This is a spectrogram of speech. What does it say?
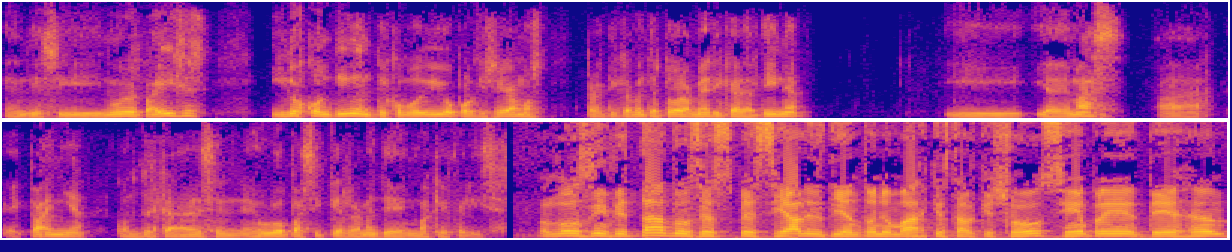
en 19 países y dos continentes, como digo, porque llegamos prácticamente a toda América Latina y, y además a España con tres canales en Europa, así que realmente más que felices. Los invitados especiales de Antonio Márquez Talk Show siempre dejan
